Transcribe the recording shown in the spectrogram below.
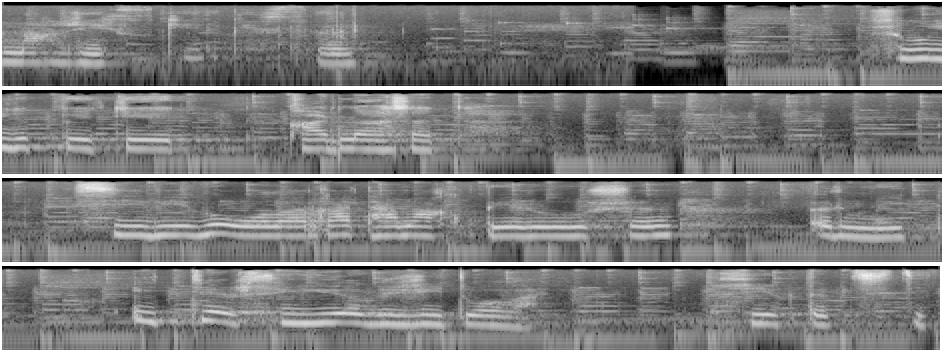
Тамақ жегісі келген сөйлеп кетеді қарны асады себебі оларға тамақ беру үшін үрмейді иттер сүйек жейді олар сүйекті тістейді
